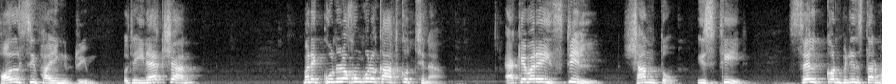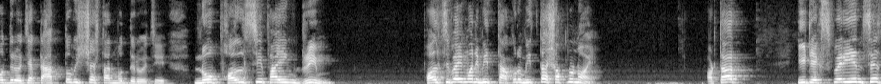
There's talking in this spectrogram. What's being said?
falsifying dream বলছে ইনঅ্যাকশান মানে কোনো রকম কোনো কাজ করছে না। একেবারে স্টিল, শান্ত, স্থির সেলফ কনফিডেন্স তার মধ্যে রয়েছে, একটা আত্মবিশ্বাস তার মধ্যে রয়েছে। নো ফলসিফাইং ড্রিম ফলসিফাইং মানে মিথ্যা, কোনো মিথ্যা স্বপ্ন নয়। অর্থাৎ it experiences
